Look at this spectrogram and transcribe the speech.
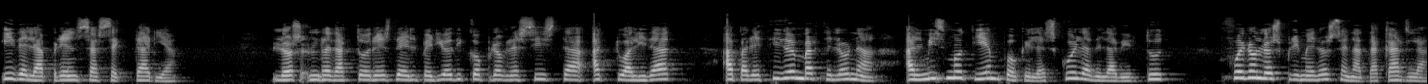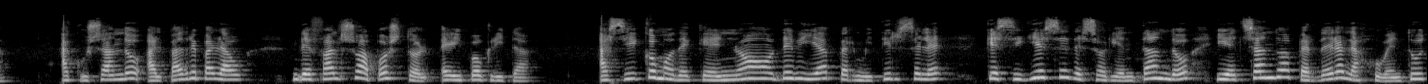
y de la prensa sectaria. Los redactores del periódico progresista Actualidad, aparecido en Barcelona al mismo tiempo que la escuela de la virtud, fueron los primeros en atacarla, acusando al padre Palau de falso apóstol e hipócrita, así como de que no debía permitírsele que siguiese desorientando y echando a perder a la juventud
